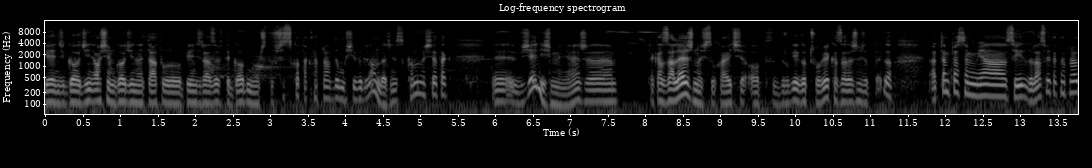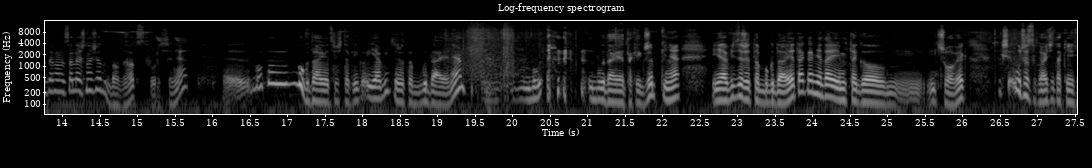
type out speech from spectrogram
5 godzin, 8 godzin etatu 5 razy w tygodniu, czy to wszystko tak naprawdę musi wyglądać? Nie? Skąd my się tak yy, wzięliśmy, nie? że taka zależność, słuchajcie, od drugiego człowieka, zależność od tego, a tymczasem ja sobie idę do lasu i tak naprawdę mam zależność od Boga, od Stwórcy, nie? Bo to Bóg daje coś takiego i ja widzę, że to Bóg daje, nie? Bóg, Bóg daje takie grzybki, nie? I ja widzę, że to Bóg daje, tak, a nie daje mi tego mm, człowiek. Tak się uczę, słuchajcie, takiej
